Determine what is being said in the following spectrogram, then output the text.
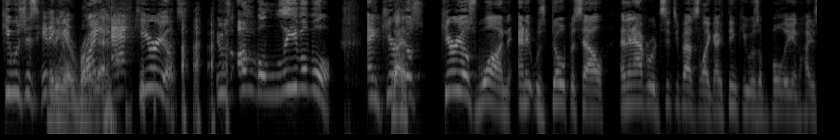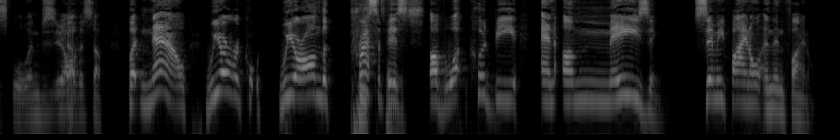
He was just hitting, Hitting it, it right right, at- at, Kyrgios. it was unbelievable. And Kyrgios, Kyrgios won, and it was dope as hell. And then afterwards, Tsitsipas like, I think he was a bully in high school and all Yeah. this stuff. But now we are reco- we are on the precipice of what could be an amazing semifinal and then final.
